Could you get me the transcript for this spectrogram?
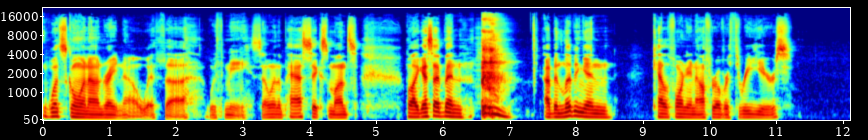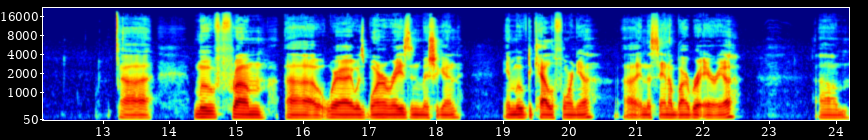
what's going on right now with uh, with me? So, in the past six months, well, I guess I've been I've been living in California now for over three years. Uh, moved from uh, where I was born and raised in Michigan and moved to California uh, in the Santa Barbara area. Um,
